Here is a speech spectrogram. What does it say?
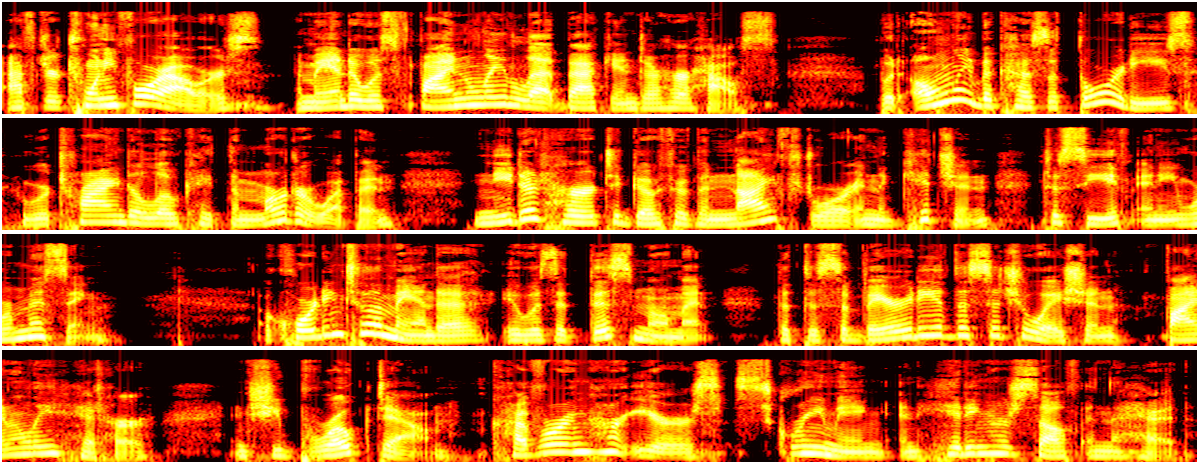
after 24 hours, Amanda was finally let back into her house, but only because authorities who were trying to locate the murder weapon needed her to go through the knife drawer in the kitchen to see if any were missing. According to Amanda, it was at this moment that the severity of the situation finally hit her, and she broke down, covering her ears, screaming, and hitting herself in the head.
